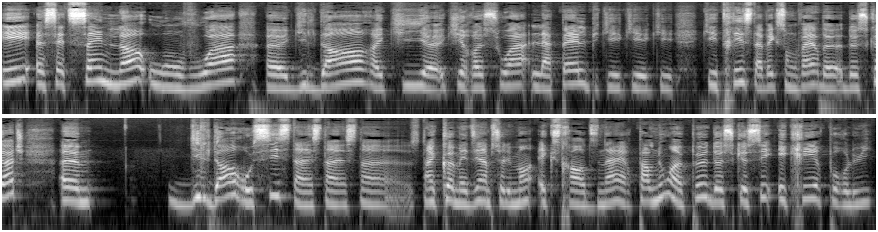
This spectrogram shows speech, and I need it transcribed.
Et euh, cette scène là où on voit euh, Gildor euh, qui euh, qui reçoit l'appel puis qui est triste avec son verre de, scotch. Gildor aussi, c'est un, comédien absolument extraordinaire. Parle-nous un peu de ce que c'est écrire pour lui.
